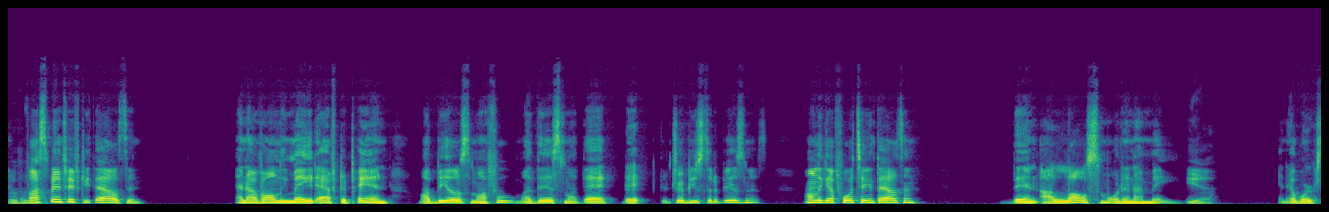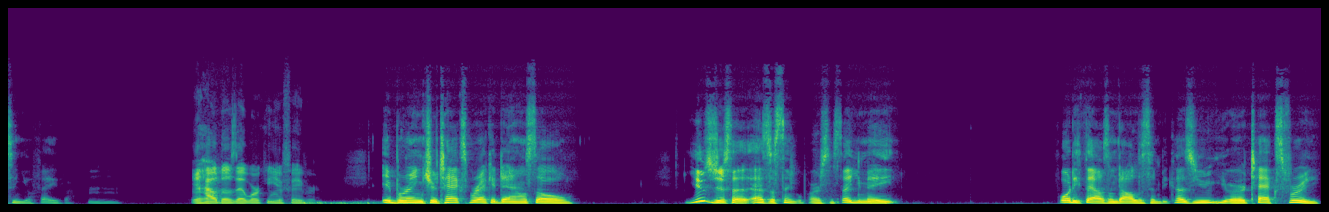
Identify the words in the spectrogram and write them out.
Mm-hmm. If I spend fifty thousand and I've only made after paying my bills, my food, my this, my that, that contributes to the business, I only got fourteen thousand, then I lost more than I made Yeah. and that works in your favor. Mm-hmm. And how does that work in your favor? It brings your tax bracket down. So, use just a, as a single person. Say you made forty thousand dollars, and because you you're tax free,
